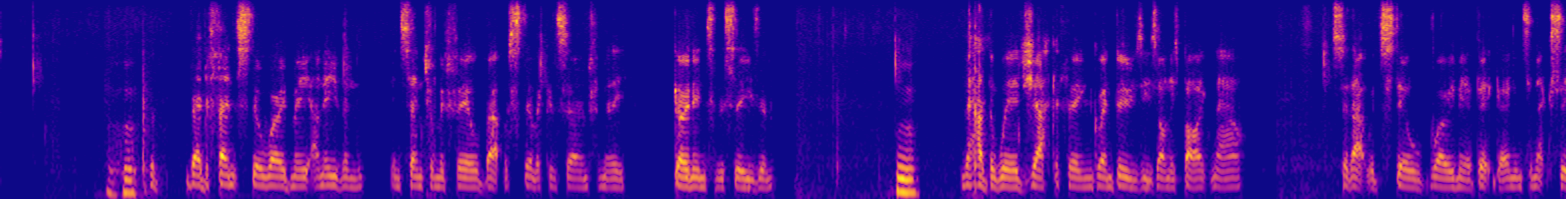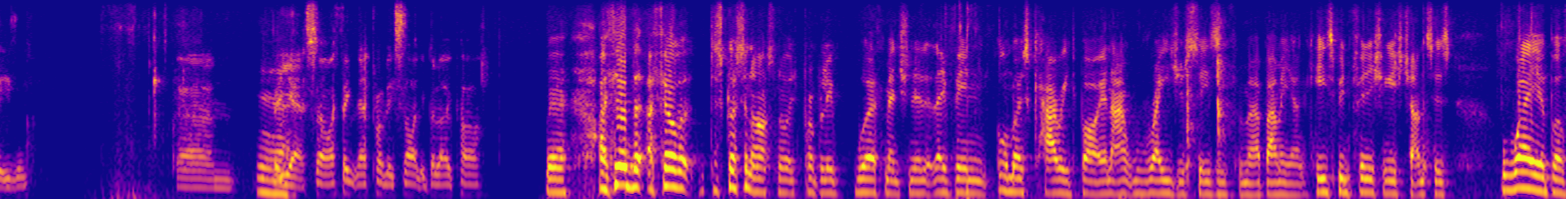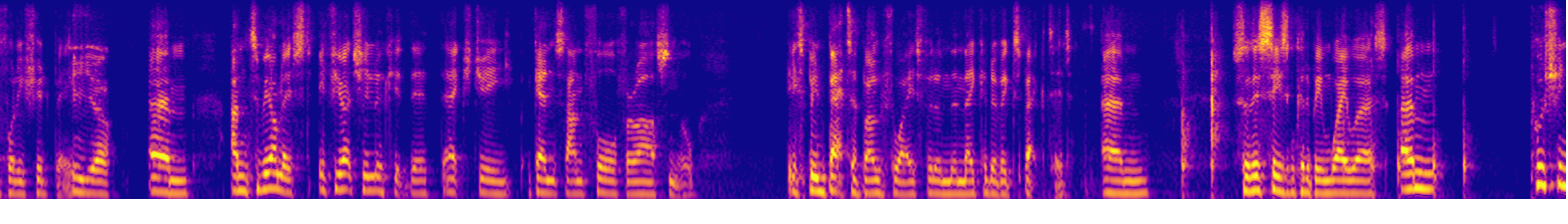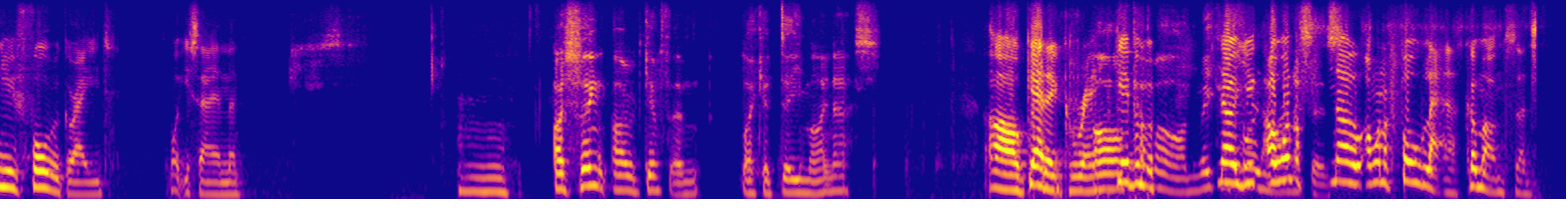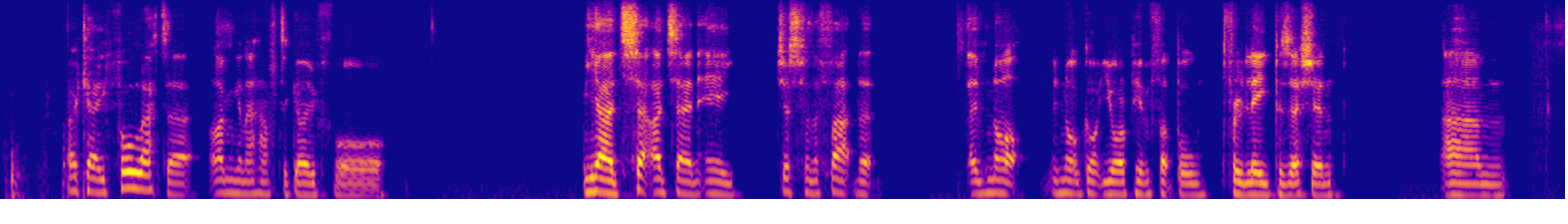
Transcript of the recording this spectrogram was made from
Mhm. Their defence still worried me, and even in central midfield, that was still a concern for me going into the season. Hmm. They had the weird Xhaka thing. Guendouzi's on his bike now, so that would still worry me a bit going into next season. Um, But yeah, so I think they're probably slightly below par. Yeah, I feel that I feel that discussing Arsenal is probably worth mentioning that they've been almost carried by an outrageous season from Aubameyang. He's been finishing his chances way above what he should be. Yeah, Um, and to be honest, if you actually look at the XG against and for for Arsenal, it's been better both ways for them than they could have expected. Um, so this season could have been way worse. Um, pushing you for a grade. What you saying then? Mm, I think I would give them like a D minus. Oh, get a grip. Oh, Give come him a on. No. You. I want a no. I want a full letter. Come on, son. Okay, full letter. I'm gonna have to go for. Yeah, I'd say I'd say an E, just for the fact that they've not they've not got European football through league position, um,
